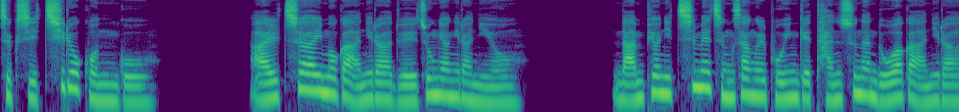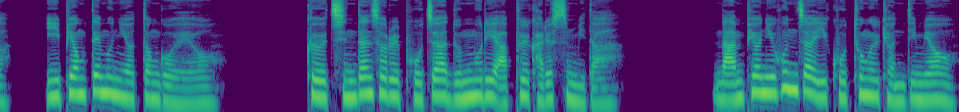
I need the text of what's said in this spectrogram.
즉시 치료 권고, 알츠하이머가 아니라 뇌종양이라니요. 남편이 치매 증상을 보인 게 단순한 노화가 아니라 이 병 때문이었던 거예요. 그 진단서를 보자 눈물이 앞을 가렸습니다. 남편이 혼자 이 고통을 견디며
